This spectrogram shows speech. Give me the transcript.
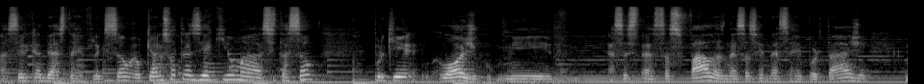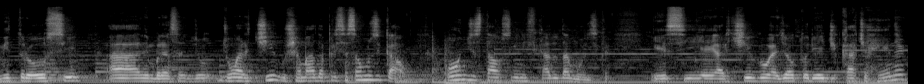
acerca desta reflexão, eu quero só trazer aqui uma citação, porque, lógico, me essas, essas falas nessa, nessa reportagem me trouxe a lembrança de, de, um artigo chamado Apreciação Musical, Onde está o significado da música. Esse artigo é de autoria de Katia Renner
